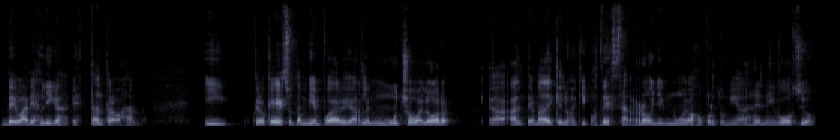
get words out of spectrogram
de varias ligas están trabajando. Y creo que eso también puede agregarle mucho valor al tema de que los equipos desarrollen nuevas oportunidades de negocio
